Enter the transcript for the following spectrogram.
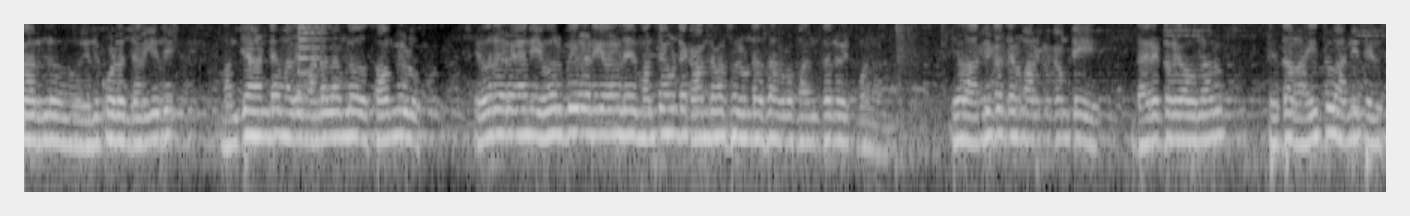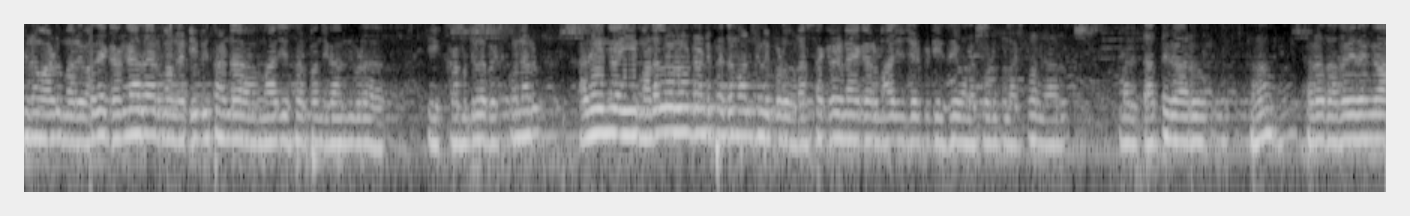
గారిని ఎన్నుకోవడం జరిగింది. మంత్య అంటే మరి మండలంలో సౌమ్యుడు. ఎవరైనా కానీ ఎవరి పేరు అడిగినా లేదు. మంత్య ఉంటే కాంట్రవర్సీలు ఉండదు సార్. మంత్యను పెట్టుకున్నాను ఇలా అగ్రికల్చర్ మార్కెట్ కమిటీ డైరెక్టర్గా ఉన్నారు. పెద్ద రైతు అన్ని తెలిసినవాడు మరి అదే గంగాధర్ మన డిబి తాండా మాజీ సర్పంచ్ గారిని కూడా ఈ కమిటీలో పెట్టుకున్నారు. అదేవిధంగా ఈ మండలంలో ఉన్నటువంటి పెద్ద మనుషులు ఇప్పుడు సక్రయ నాయక్ గారు మాజీ జడ్పీటీసీ వాళ్ళ కొడుకు లక్ష్మణ్ గారు మరి దత్ గారు తర్వాత అదేవిధంగా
